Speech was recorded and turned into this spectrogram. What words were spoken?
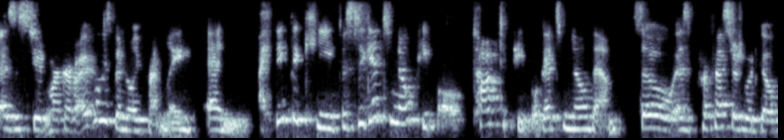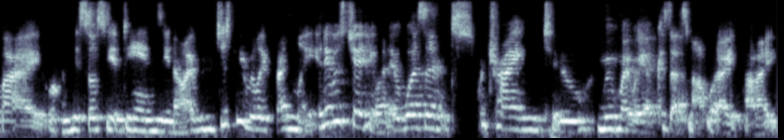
as a student worker, I've always been really friendly. And I think the key is to get to know people, talk to people, get to know them. So as professors would go by or the associate deans, you know, I would just be really friendly. And it was genuine. It wasn't trying to move my way up because that's not what I thought. I,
